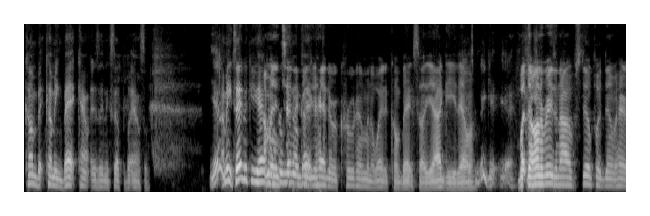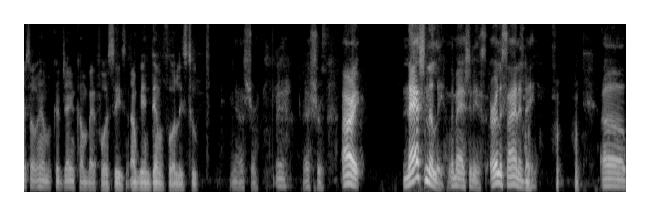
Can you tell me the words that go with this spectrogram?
comeback coming back count as an acceptable answer? Yeah. I mean, technically, you have. I to mean, recruit him to come technically, you had to recruit him in a way to come back. So yeah, I give you that That's one. big. Yeah. But the only reason I still put Denver Harris over him because Jayden come back for a season. I'm getting Denver for at least two. Yeah, that's true. Yeah. That's true. All right. Nationally, let me ask you this: early signing day. Uh,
